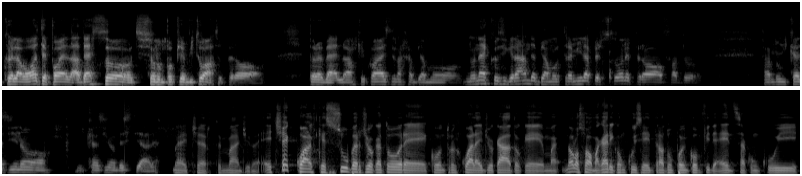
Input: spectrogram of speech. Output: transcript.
quella volta e poi adesso ci sono un po' più abituato, però, però è bello. Anche qua Eisenach abbiamo, non è così grande, abbiamo 3.000 persone, però fanno, fanno un, casino, un casino bestiale. Beh, certo, immagino. E c'è qualche super giocatore contro il quale hai giocato che, ma, non lo so, magari con cui sei entrato un po' in confidenza, con cui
